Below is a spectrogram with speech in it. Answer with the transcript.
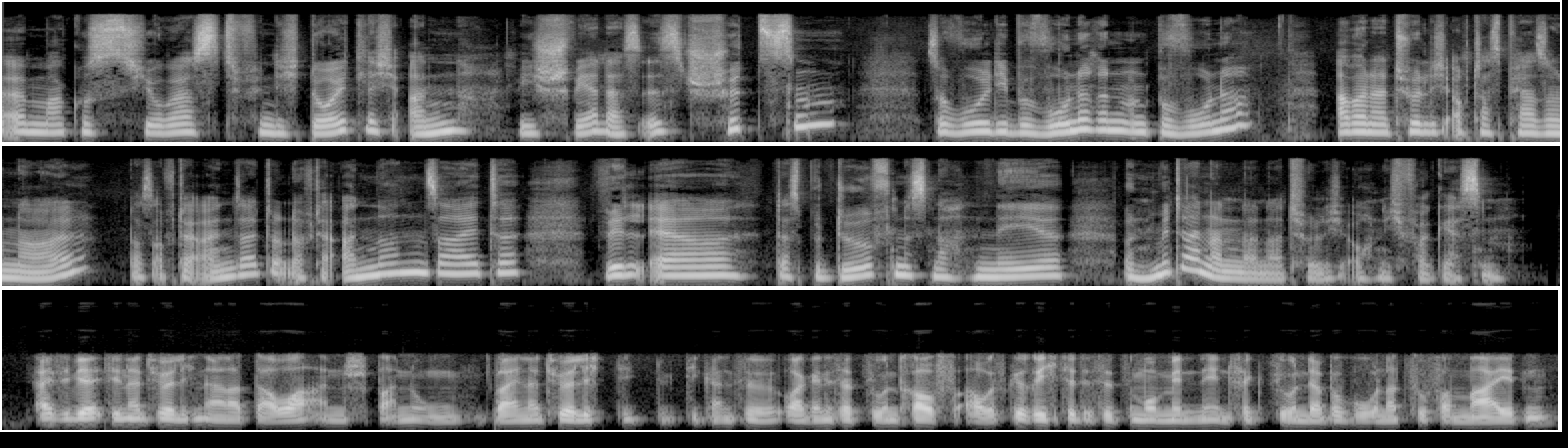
äh, Markus Jogast, finde ich, deutlich an, wie schwer das ist. Schützen sowohl die Bewohnerinnen und Bewohner, aber natürlich auch das Personal. Das auf der einen Seite und auf der anderen Seite will er das Bedürfnis nach Nähe und Miteinander natürlich auch nicht vergessen. Also wir sind natürlich in einer Daueranspannung, weil natürlich die, die ganze Organisation darauf ausgerichtet ist, jetzt im Moment eine Infektion der Bewohner zu vermeiden.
